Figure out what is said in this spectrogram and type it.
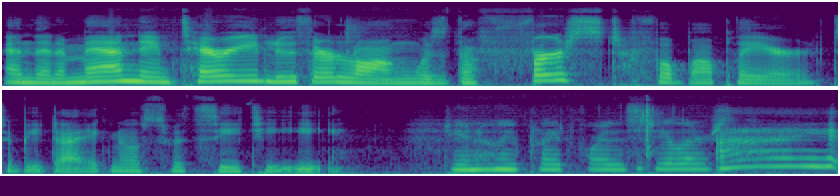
And then a man named Terry Luther Long was the first football player to be diagnosed with CTE. Do you know who he played for the Steelers? I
